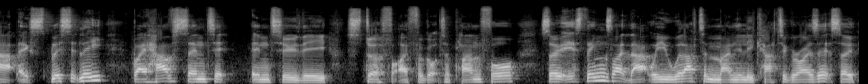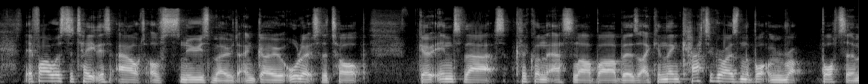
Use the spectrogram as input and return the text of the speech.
app explicitly, but I have sent it into the stuff I forgot to plan for. So it's things like that where you will have to manually categorize it. So if I was to take this out of snooze mode and go all the way to the top, go into that, click on the SLR barbers, I can then categorize on the bottom bottom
